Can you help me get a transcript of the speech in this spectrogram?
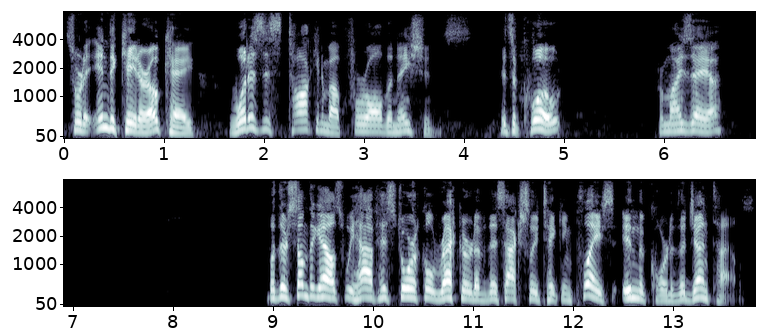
sort of indicator. Okay, what is this talking about for all the nations? It's a quote from Isaiah. But there's something else. We have historical record of this actually taking place in the court of the Gentiles.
